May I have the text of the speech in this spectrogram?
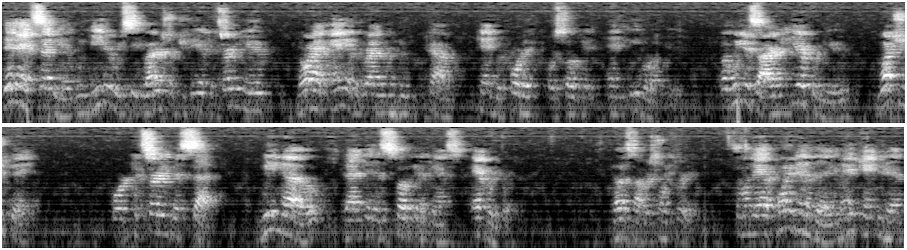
then they had said to him, We neither received letters from Judea concerning you, nor have any of the brethren who come came reported or spoken any evil of you. But we desire to hear from you what you think, for concerning this sect. We know that it is spoken against everything. Notice now verse 23. So when they had appointed him a day, many came to him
